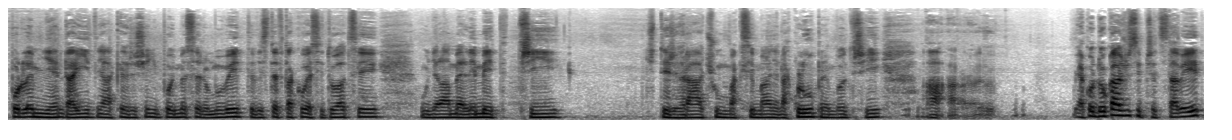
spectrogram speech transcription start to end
podle mě najít nějaké řešení, pojďme se domluvit, vy jste v takové situaci, uděláme limit tří, čtyř hráčů maximálně na klub nebo tři a, a jako dokážu si představit,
